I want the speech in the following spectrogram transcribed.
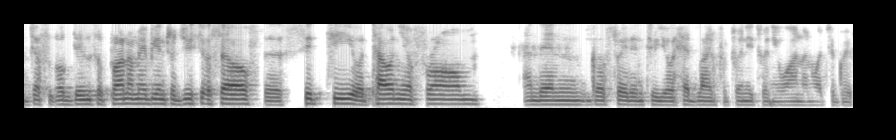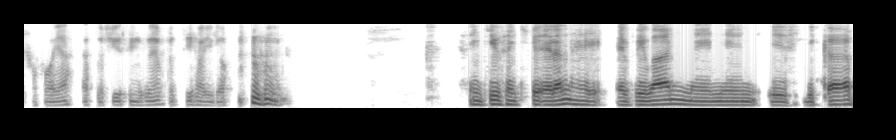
just logged in. So Prana, maybe introduce yourself, the city or town you're from, and then go straight into your headline for 2021 and what you're grateful for. Yeah, that's a few things there, but see how you go. Thank you, thank you, Aaron. Hey, everyone. My name is Dika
